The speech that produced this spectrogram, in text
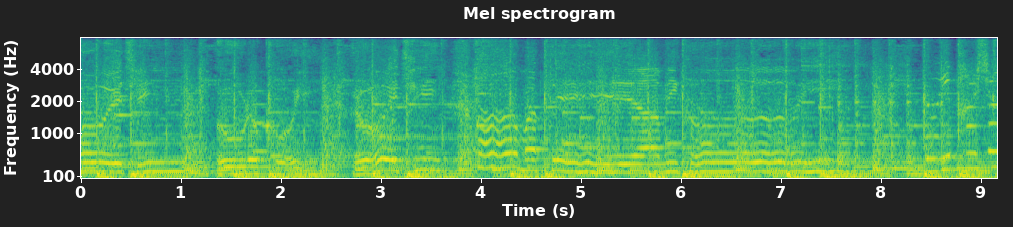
হয়েছি উড়ো খই রয়েছি আমাতে আমি কই তুই ভাষা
